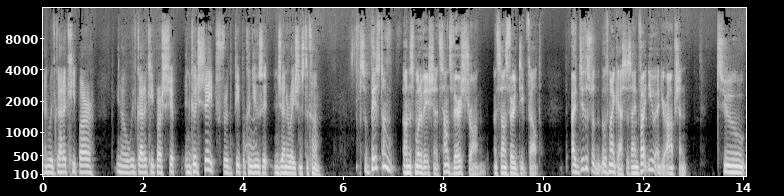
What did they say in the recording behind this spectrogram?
and we've got to keep our you know we've got to keep our ship in good shape for the people can use it in generations to come. So, based on on this motivation, it sounds very strong. It sounds very deep felt. I do this with, with my guests. Is I invite you at your option to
